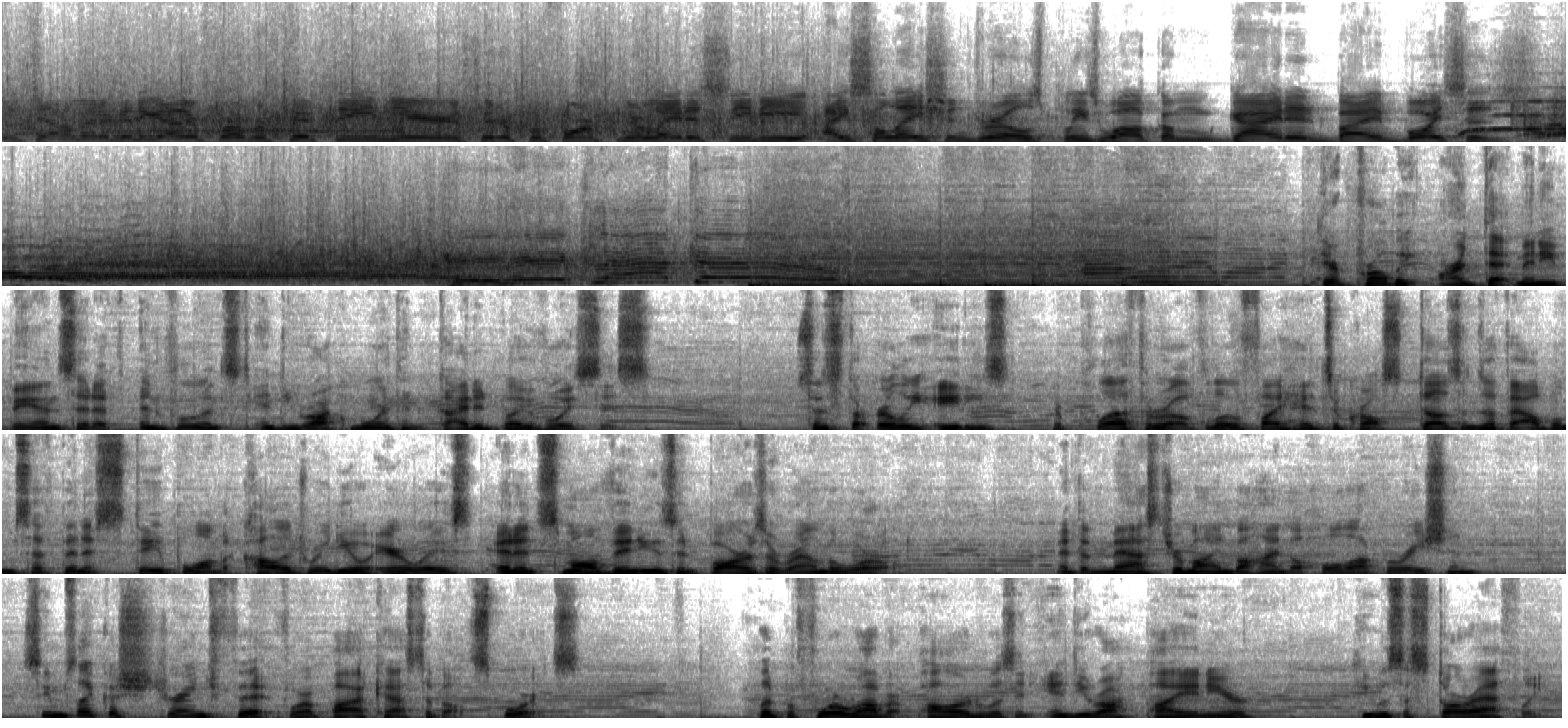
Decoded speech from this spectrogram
These gentlemen have been together for over 15 years. Here to perform from their latest CD, Isolation Drills. Please welcome Guided by Voices. Hey, hey, glad girl. I wanna There probably aren't that many bands that have influenced indie rock more than Guided by Voices. Since the early 80s, their plethora of lo fi hits across dozens of albums have been a staple on the college radio airwaves and in small venues and bars around the world. And the mastermind behind the whole operation seems like a strange fit for a podcast about sports. But before Robert Pollard was an indie rock pioneer, he was a star athlete.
